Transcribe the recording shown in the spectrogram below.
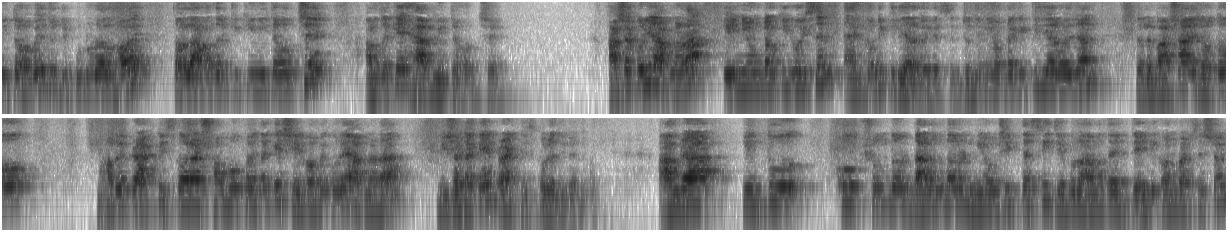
নিতে হবে, যদি প্লুরাল হয়, তাহলে আমাদেরকে কি নিতে হচ্ছে? আমাদেরকে হ্যাভ নিতে হচ্ছে। আশা করি আপনারা এই নিয়মটাও কি হয়েছেন একদমই ক্লিয়ার হয়ে গেছেন। যদি নিয়মটাকে ক্লিয়ার হয়ে যান, তাহলে বাসায় যত ভাবে প্র্যাকটিস করা সম্ভব হয়ে থাকে সেভাবে করে আপনারা বিষয়টাকে প্র্যাকটিস করে দিবেন। আমরা কিন্তু খুব সুন্দর, দারুণ দারুণ নিয়ম শিখতেছি, যেগুলো আমাদের ডেইলি কনভারসেশন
